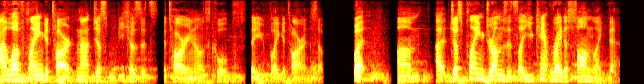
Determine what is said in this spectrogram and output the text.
I love playing guitar, not just because it's guitar. You know, it's cool that you play guitar and stuff. But um, I, just playing drums, it's like you can't write a song like that.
